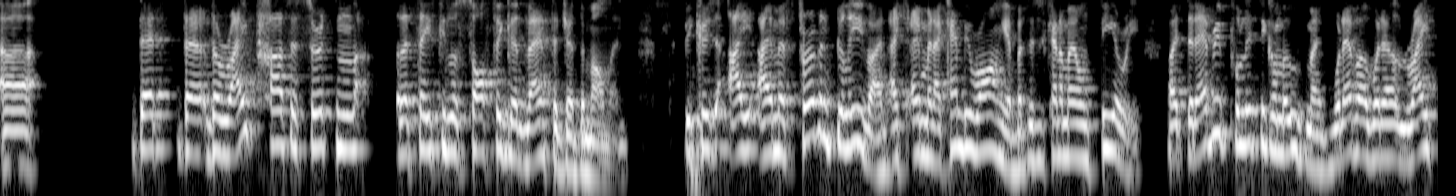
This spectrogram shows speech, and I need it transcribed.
Uh, that the, the right has a certain, let's say, philosophical advantage at the moment because I, I'm a fervent believer, I, I, mean, I can be wrong here, but this is kind of my own theory, right? That every political movement, whatever, whether right,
